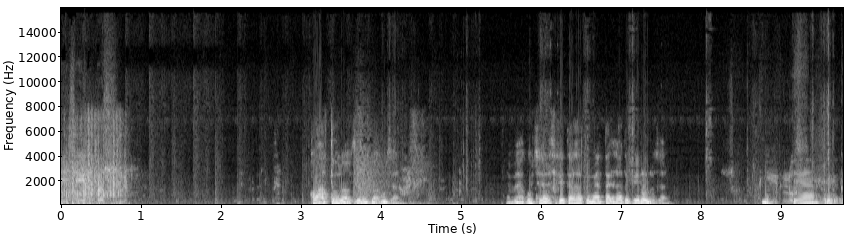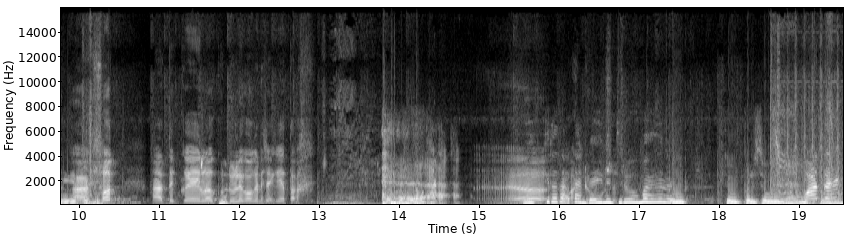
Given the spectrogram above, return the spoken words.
Isi terus. Waduh lah sini bagus kan sampai aku jarak sekitar satu meter satu kilo loh san Kilo. Ya, gitu. Kilo gundule kok kena sik ketok. Kita tak waduh, tandain di rumah lu. super zona What the heck?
